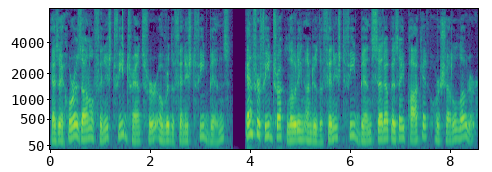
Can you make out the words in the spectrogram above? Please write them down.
as a horizontal finished feed transfer over the finished feed bins; and for feed truck loading under the finished feed bins set up as a pocket or shuttle loader.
